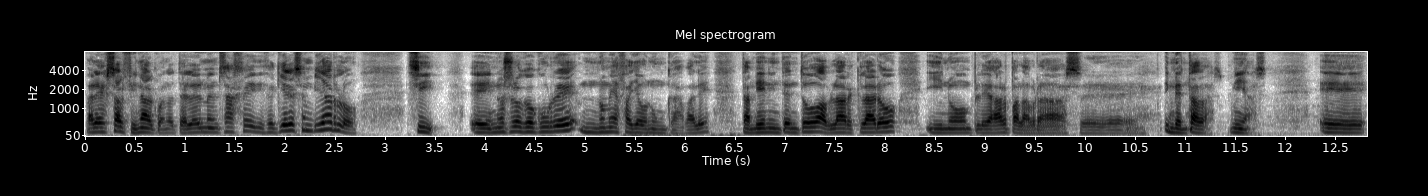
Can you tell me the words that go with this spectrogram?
¿Vale? Es al final, cuando te lee el mensaje y dice, ¿quieres enviarlo? Sí, eh, no sé lo que ocurre, no me ha fallado nunca, ¿vale? También intento hablar claro y no emplear palabras eh, inventadas, mías. Eh,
